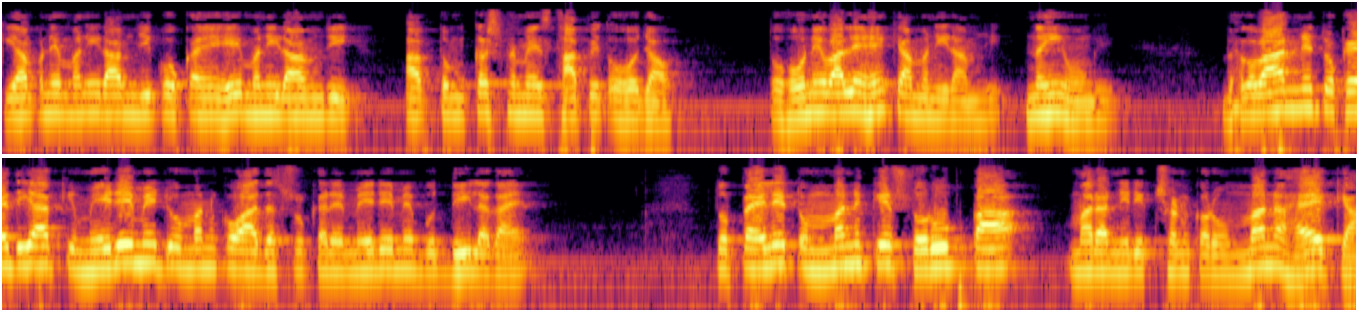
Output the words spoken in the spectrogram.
कि अपने मनी राम जी को कहें, हे मनी राम जी अब तुम कृष्ण में स्थापित हो जाओ। तो होने वाले हैं क्या मनी राम जी? नहीं होंगे। भगवान ने तो कह दिया कि मेरे में जो मन को आदर्श करे, मेरे में बुद्धि लगाए। तो पहले तो मन के स्वरूप का हमारा निरीक्षण करो। मन है क्या?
